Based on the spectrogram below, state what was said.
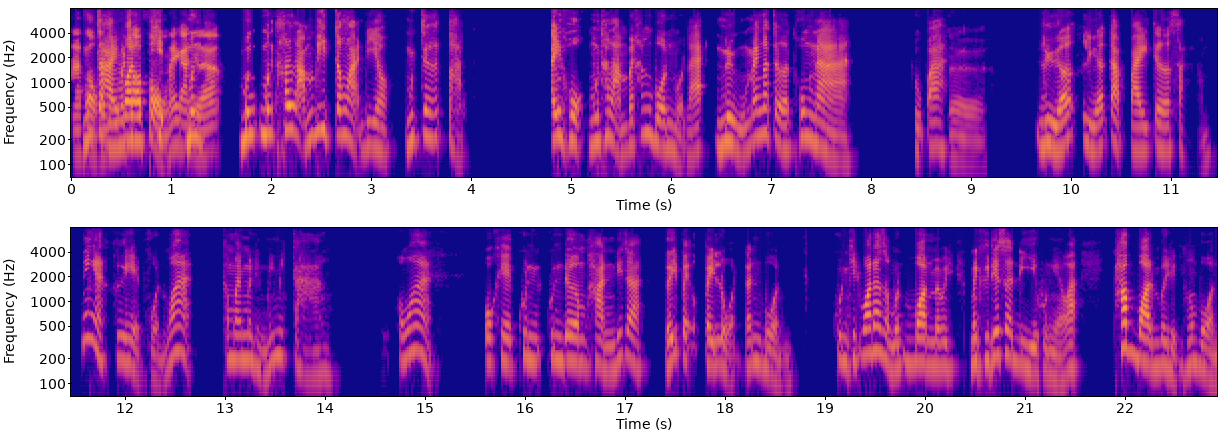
อะมึสงองคนจ่ายนี้บมัอนลชอบส่ผิงดให้กันอมึงยู่แล้วมึงมึงถลำผิดจังหวะเดียว มึงเจอตัด ไอ้หกมึงถลำไปข้างบนหมดแล้วหนึ่งแม่งก็เจอทุ่งนา ถูกป่ะเออ เหลือเหลือกลับไปเจอสามนี่ไงคือเหตุผลว่าทำไมมันถึงไม่มีกลาง เพราะว่า โอเค คุณคุณเดิมพันที่จะเฮ้ยไปไปโหลดด้านบน คุณคิดว่าถ้าสมมติบอลมันไปมันคือทฤษฎีคุณไงว่า ถ้าบอลไปถึงข้างบน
